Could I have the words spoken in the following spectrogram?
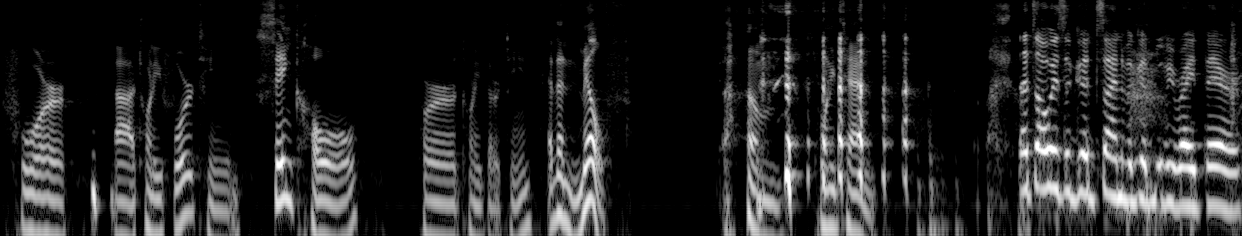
for uh, 2014, Sinkhole for 2013, and then MILF, um, 2010. that's always a good sign of a good movie, right there.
